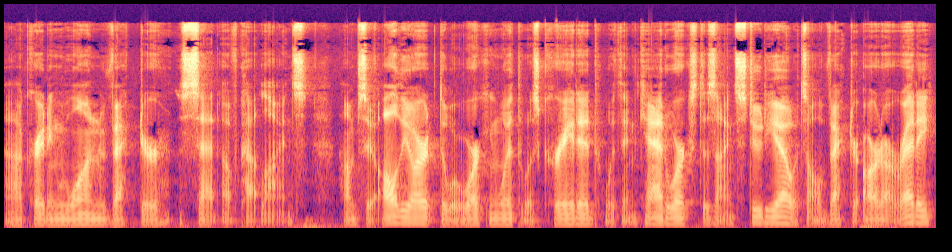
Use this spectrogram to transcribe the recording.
uh, creating one vector set of cut lines. Um, so all the art that we're working with was created within CadWorx Design Studio. It's all vector art already.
